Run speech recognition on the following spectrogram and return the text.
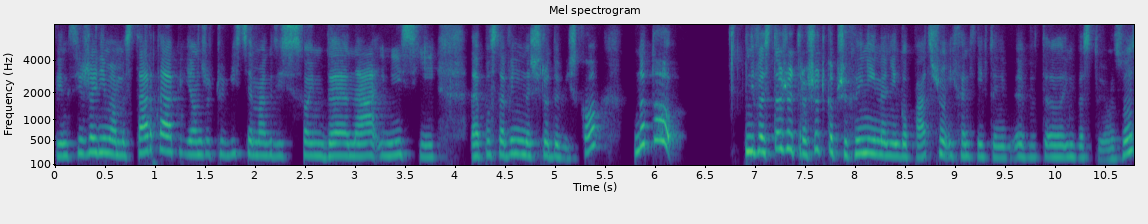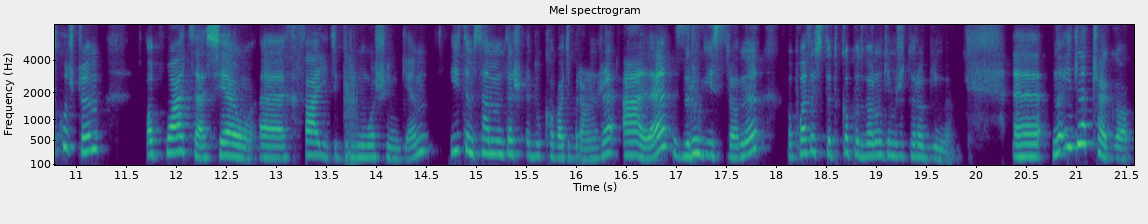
Więc jeżeli mamy startup i on rzeczywiście ma gdzieś w swoim DNA i misji e, postawienie na środowisko, no to inwestorzy troszeczkę przychylniej na niego patrzą i chętniej w to, w to inwestują. W związku z czym opłaca się e, chwalić greenwashingiem i tym samym też edukować branżę, ale z drugiej strony opłaca się to tylko pod warunkiem, że to robimy. E, no i dlaczego?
